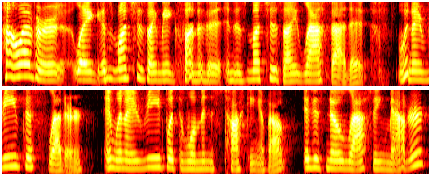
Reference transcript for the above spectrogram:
However, like as much as I make fun of it, it, and as much as I laugh at it, when I read this letter and when I read what the woman is talking about, it is no laughing matter.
